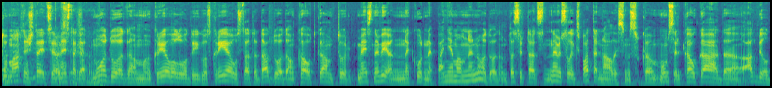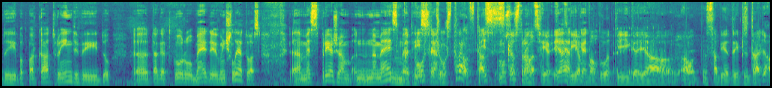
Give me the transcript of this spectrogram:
tu, Mārtiņš, teici, ja mēs tagad nododam krievalodīgos krievus, tad atdodam kaut kam tur. Mēs nevienu nekur nepaņemam, nenododam. Tas ir tāds neveselīgs paternālisms, ka mums ir kaut kāda atbildība par katru individu tagad, kuru mēdīju viņš lietos. Eh, mēs spriežam, ne mēs, mm, bet, bet mūs taču uztrauc tas, iz, kas uztrauc, notiek jā, jā, krievu tikai... sabiedrības daļā,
